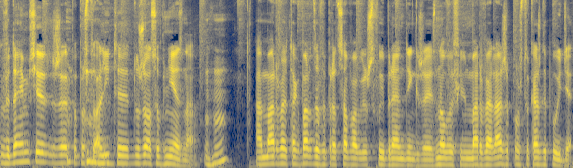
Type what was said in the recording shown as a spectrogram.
wydaje mi się, że po prostu Ality dużo osób nie zna. A Marvel tak bardzo wypracował już swój branding, że jest nowy film Marvela, że po prostu każdy pójdzie.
